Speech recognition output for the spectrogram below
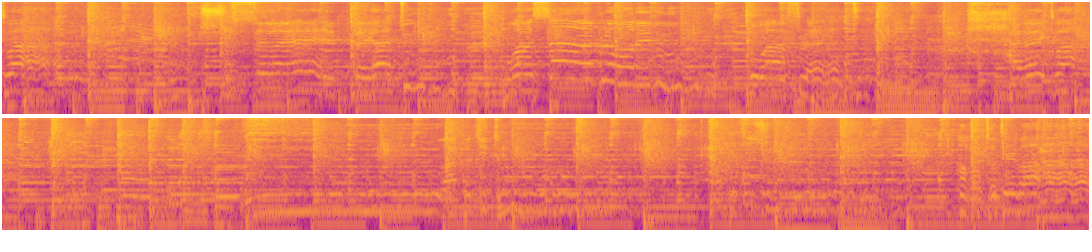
toi, je serai prêt à tout. Pour un simple rendez-vous, pour un flirt avec toi. Pour un petit tour, un petit jour entre tes bras.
